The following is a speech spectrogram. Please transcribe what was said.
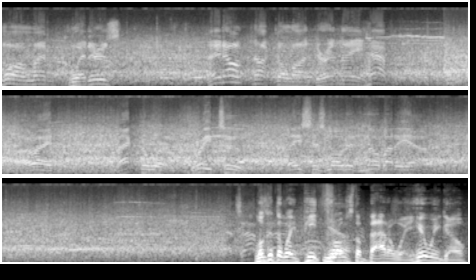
call them quitters. They don't knuckle under, and they haven't. All right, back to work. 3-2. Bases loaded, nobody out. Look at the way Pete throws Yeah. the bat away. Here we go.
